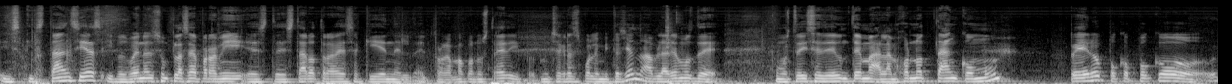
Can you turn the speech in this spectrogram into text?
instancias y pues bueno, es un placer para mí este, estar otra vez aquí en el, programa con usted y pues muchas gracias por la invitación. Hablaremos de, como usted dice, de un tema a lo mejor no tan común, pero poco a poco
